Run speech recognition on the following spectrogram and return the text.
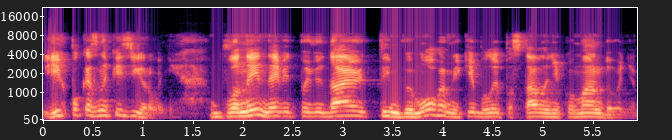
їх показники зірвані. Вони не відповідають тим вимогам, які були поставлені командуванням.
